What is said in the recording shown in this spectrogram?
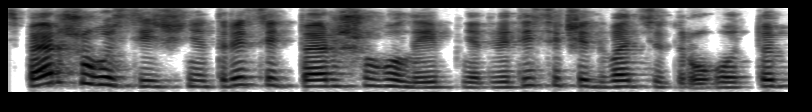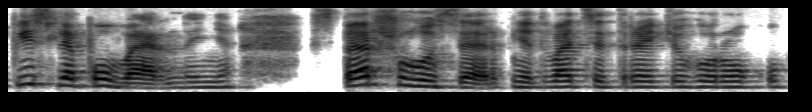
З 1 січня 31 липня 2022, то після повернення з 1 серпня 2023 року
